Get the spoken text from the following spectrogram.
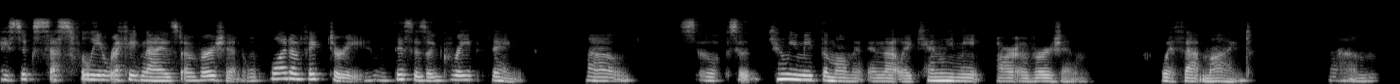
I successfully recognized aversion. What a victory. This is a great thing. Um, so, so can we meet the moment in that way? Can we meet our aversion with that mind? Um,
